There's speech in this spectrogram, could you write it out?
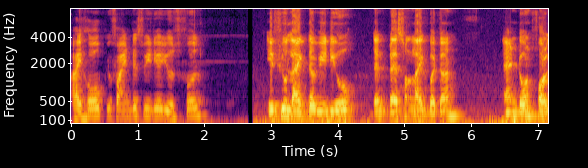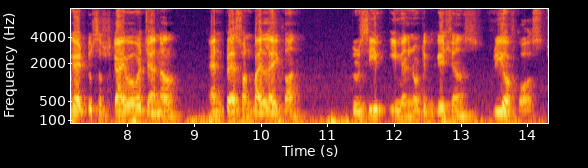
I hope you find this video useful. If you like the video then press on like button and don't forget to subscribe our channel and press on bell icon to receive email notifications free of cost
